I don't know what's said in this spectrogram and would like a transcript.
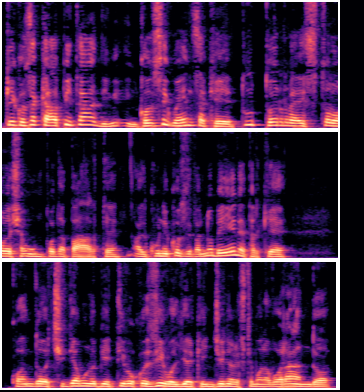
Che cosa capita? in conseguenza che tutto il resto lo lasciamo un po' da parte. Alcune cose vanno bene perché quando ci diamo un obiettivo così vuol dire che in genere stiamo lavorando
